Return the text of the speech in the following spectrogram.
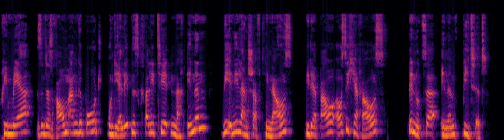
primär sind das Raumangebot und die Erlebnisqualitäten nach innen wie in die Landschaft hinaus, die der Bau aus sich heraus den NutzerInnen bietet.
